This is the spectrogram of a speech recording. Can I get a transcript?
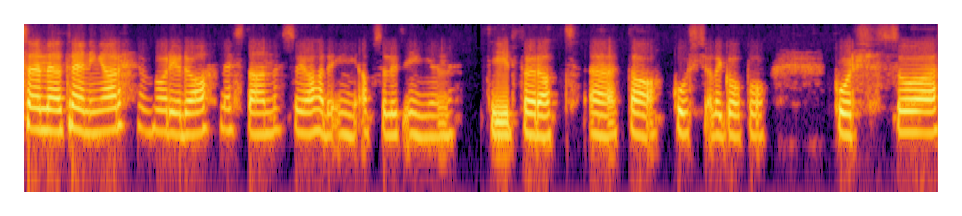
sen träningar varje dag nästan, så jag hade ing, absolut ingen tid för att uh, ta kurs eller gå på kurs. Så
